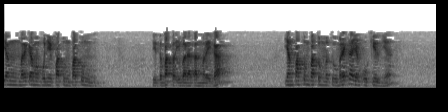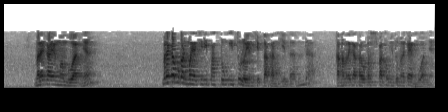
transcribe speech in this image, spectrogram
yang mereka mempunyai patung-patung di tempat peribadatan mereka. Yang patung-patung itu mereka yang ukirnya, mereka yang membuatnya. Mereka bukan meyakini patung itu loh yang ciptakan kita, tidak. Karena mereka tahu persis patung itu mereka yang buatnya.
